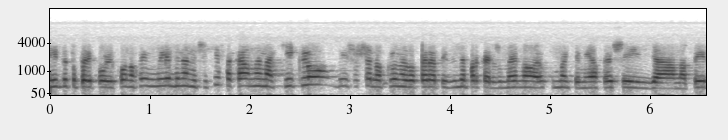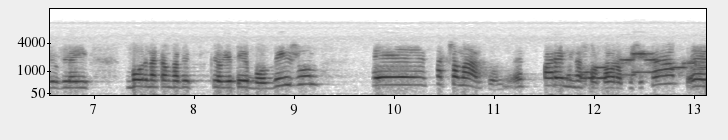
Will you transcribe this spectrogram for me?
είδε το περιπολικό να φύγει, μου λέει: Μην ανησυχείς, θα κάνουμε ένα κύκλο. σω ενοχλούν εδώ πέρα επειδή είναι παρκαρισμένο. Έχουμε και μια θέση για αναπήρους. Λέει: Μπορεί να κάνουν κάποιο κύκλο γιατί εμποδίζουν ε, θα ξανάρθουν. Ε, παρέμεινα στο χώρο φυσικά, ε,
